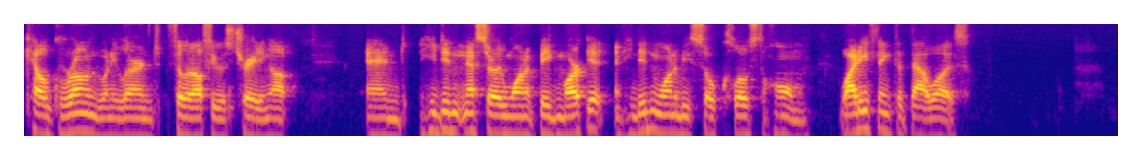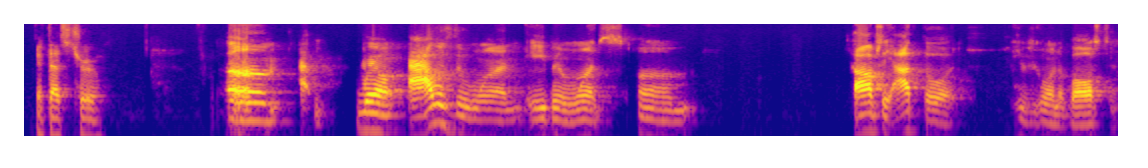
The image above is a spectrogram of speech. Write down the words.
Kel groaned when he learned Philadelphia was trading up, and he didn't necessarily want a big market, and he didn't want to be so close to home. Why do you think that that was? If that's true. Um. Well, I was the one even once um, obviously I thought he was going to Boston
